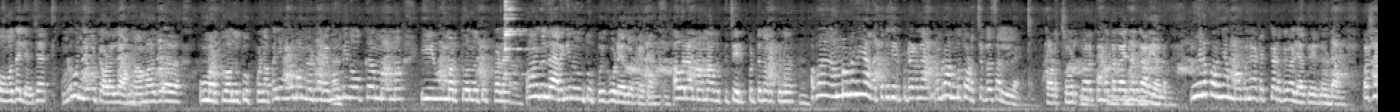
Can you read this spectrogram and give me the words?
ബോധമില്ല. നമ്മൾ കുഞ്ഞു കുട്ടികളല്ലേ? അമ്മാമ്മ ഉമർത്ത് വന്ന് തുപ്പണം. അപ്പൊ ഞങ്ങളെ മമ്മിയോട് പറയാം മമ്മി നോക്ക് അമ്മാമ്മ ഈ ഉമർത്ത് വന്ന് തുപ്പണേ. ഓന്ന് ഇറങ്ങി നിന്ന് തുപ്പി കൂടെ നോക്കട്ടെ. അതുപോലെ അമ്മാമ്മ അകത്ത് ചെരുപ്പിട്ട് നടക്കണത് അപ്പൊ അമ്മാമ്മ നീ അകത്തൊക്കെ ചെരുപ്പിട്ട് നമ്മുടെ അമ്മ തുടച്ചിട്ടുള്ള സ്ഥലല്ലേ? തുടച്ചോടത്ത് നടക്കുമ്പോഴത്തെ കാര്യം നിനക്ക് അറിയാലോ ഇങ്ങനെ പറഞ്ഞ അമ്മാമ്മനെ ഇടയ്ക്കിടയ്ക്ക് വരുന്നുണ്ടാവും പക്ഷെ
